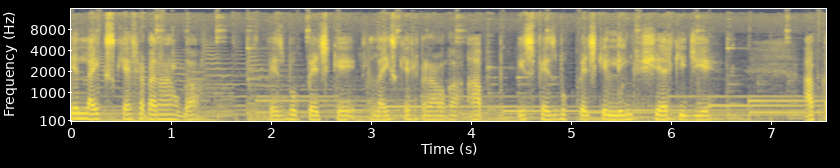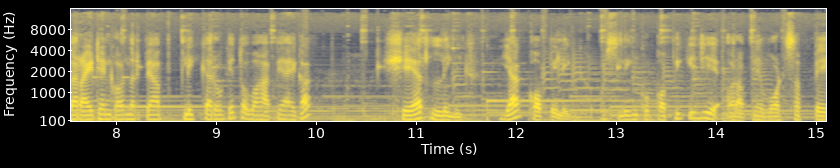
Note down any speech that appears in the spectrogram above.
ये लाइक्स कैसे बनाना होगा? फेसबुक पेज के लाइक्स कैसे बनाना होगा, आप इस फेसबुक पेज के लिंक शेयर कीजिए। आपका राइट हैंड कॉर्नर पे आप क्लिक करोगे तो वहाँ पे आएगा शेयर लिंक या कॉपी लिंक उस लिंक को कॉपी कीजिए और अपने व्हाट्सअप पे,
